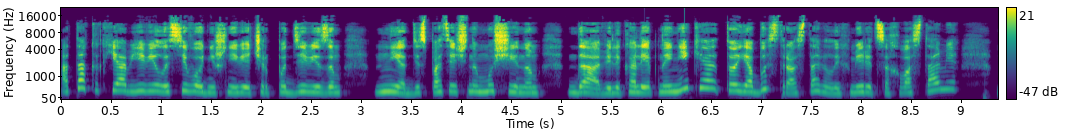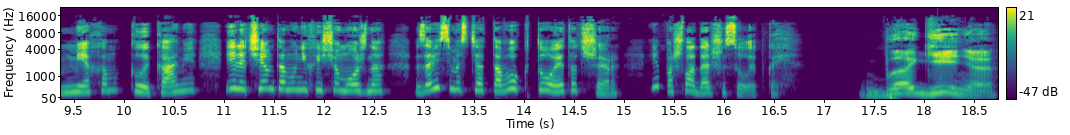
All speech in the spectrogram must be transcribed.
а так как я объявила сегодняшний вечер под девизом «Нет деспотичным мужчинам, да, великолепной Нике», то я быстро оставила их мериться хвостами, мехом, клыками или чем там у них еще можно, в зависимости от того, кто этот шер, и пошла дальше с улыбкой. «Богиня!»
